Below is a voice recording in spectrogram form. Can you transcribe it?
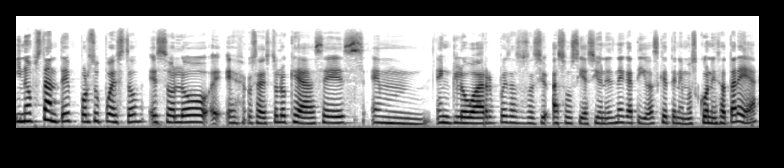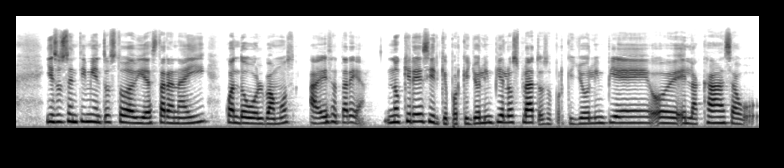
Y no obstante, por supuesto, es solo, eh, eh, o sea, esto lo que hace es em, englobar pues asociaciones negativas que tenemos con esa tarea y esos sentimientos todavía estarán ahí cuando volvamos a esa tarea. No quiere decir que porque yo limpié los platos o porque yo limpié eh, en la casa o,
